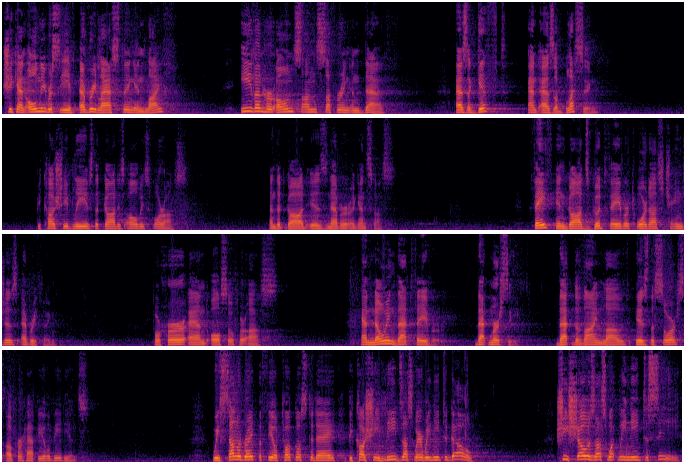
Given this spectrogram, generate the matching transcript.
She can only receive every last thing in life, even her own son's suffering and death, as a gift and as a blessing because she believes that God is always for us and that God is never against us. Faith in God's good favor toward us changes everything for her and also for us. And knowing that favor, that mercy, that divine love is the source of her happy obedience. We celebrate the Theotokos today because she leads us where we need to go. She shows us what we need to see.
